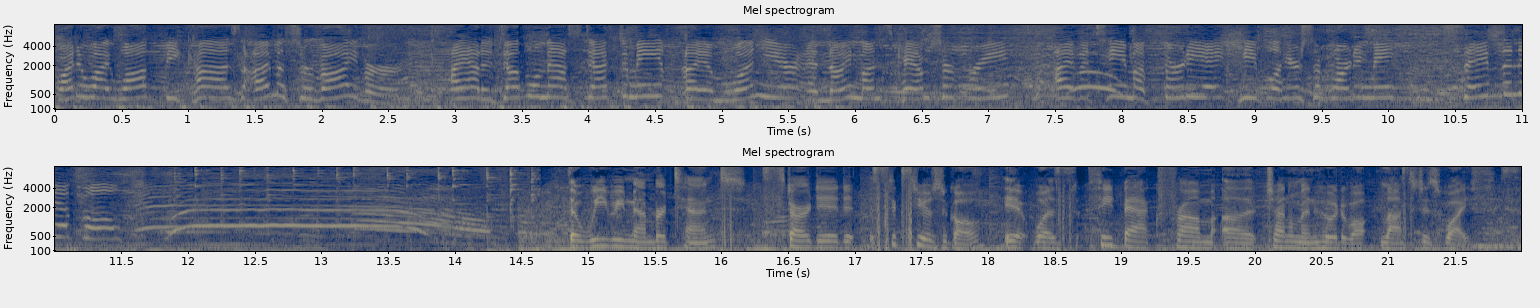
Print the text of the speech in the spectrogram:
Why do I walk? Because I'm a survivor. I had a double mastectomy. I am one year and nine months cancer free. I have a team of 38 people here supporting me. Save the nipple. The We Remember tent started six years ago. It was feedback from a gentleman who had lost his wife,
